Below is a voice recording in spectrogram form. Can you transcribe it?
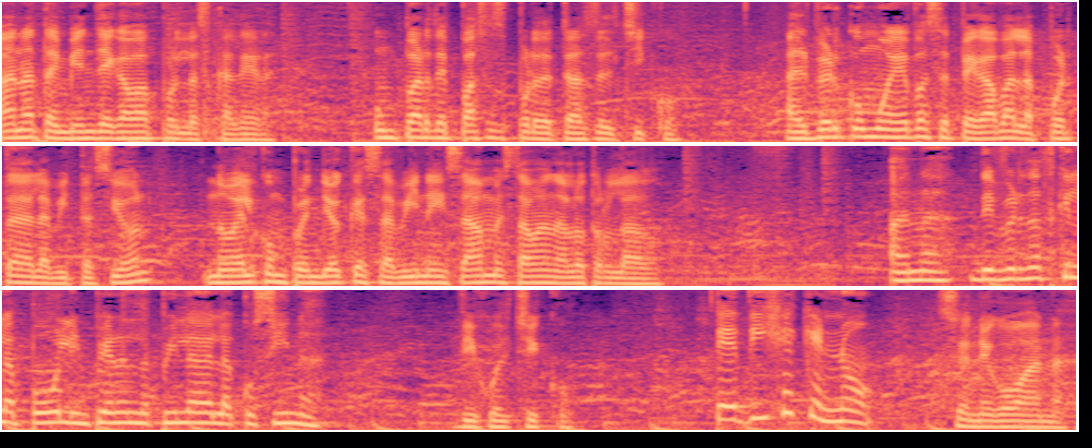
Ana también llegaba por la escalera, un par de pasos por detrás del chico. Al ver cómo Eva se pegaba a la puerta de la habitación, Noel comprendió que Sabina y Sam estaban al otro lado. Ana, ¿de verdad que la puedo limpiar en la pila de la cocina? dijo el chico. Te dije que no. Se negó Ana.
